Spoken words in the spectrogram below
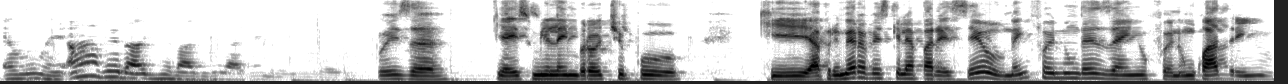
Eu não lembro. Ah, verdade, verdade, verdade. Lembrei, lembrei. Pois é. E aí isso me lembrou, tipo, que a primeira vez que ele apareceu nem foi num desenho, foi num quadrinho.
